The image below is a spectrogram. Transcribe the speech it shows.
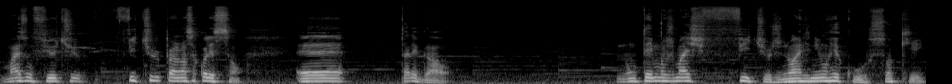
Mais um feature, feature para nossa coleção. É, tá legal. Não temos mais features, não há nenhum recurso, ok.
